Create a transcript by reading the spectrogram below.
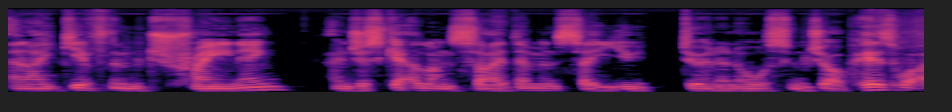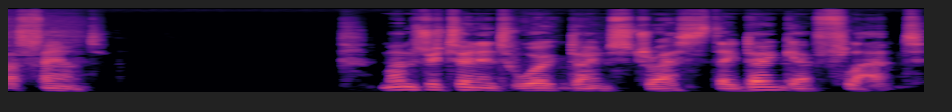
and I give them training and just get alongside them and say, You're doing an awesome job. Here's what I found. Mums returning to work don't stress, they don't get flat.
